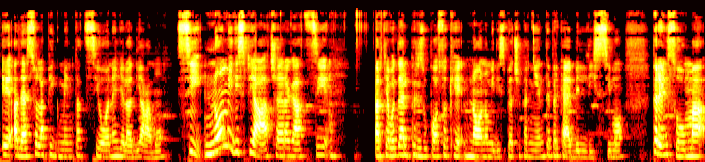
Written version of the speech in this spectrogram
e adesso la pigmentazione gliela diamo. Sì, non mi dispiace ragazzi, partiamo dal presupposto che no, non mi dispiace per niente perché è bellissimo, però insomma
